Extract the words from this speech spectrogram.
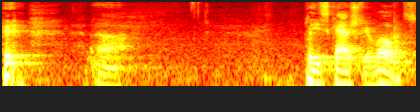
uh, please cast your votes.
